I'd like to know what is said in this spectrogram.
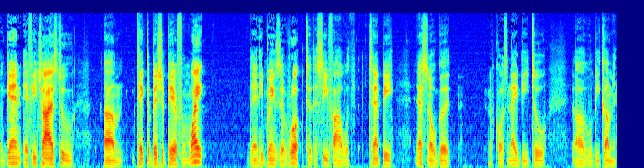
Again, if he tries to um, take the bishop here from white. Then he brings the rook to the c file with tempo. That's no good. Of course, knight d2 uh, will be coming.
